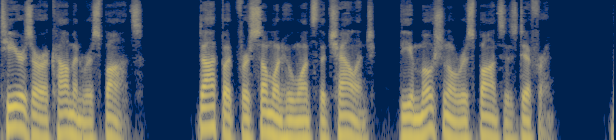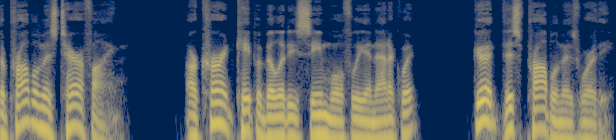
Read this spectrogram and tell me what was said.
tears are a common response. Dot, but for someone who wants the challenge, the emotional response is different. The problem is terrifying. Our current capabilities seem woefully inadequate. Good, this problem is worthy.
